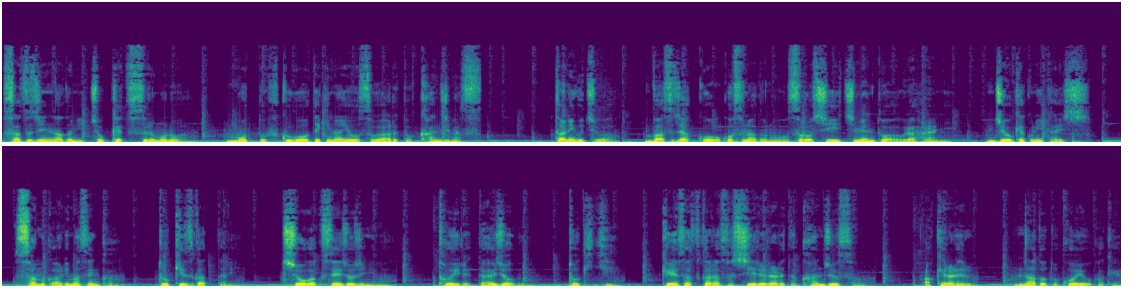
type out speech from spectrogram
殺人などに直結するものはもっと複合的な要素があると感じます。谷口はバスジャックを起こすなどの恐ろしい一面とは裏腹に、乗客に対し、寒くありませんか？と気遣ったり、小学生女児には、トイレ大丈夫？と聞き、警察から差し入れられた缶ジュースを、開けられる？などと声をかけ、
